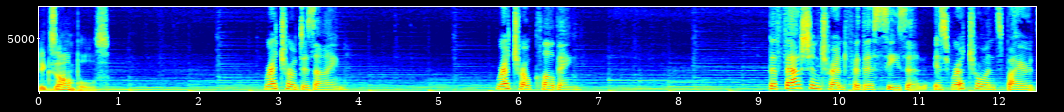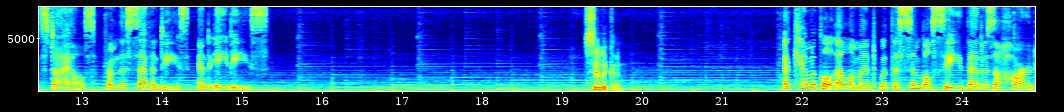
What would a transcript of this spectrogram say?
Examples Retro design, Retro clothing. The fashion trend for this season is retro inspired styles from the 70s and 80s. Silicon. A chemical element with the symbol C that is a hard,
